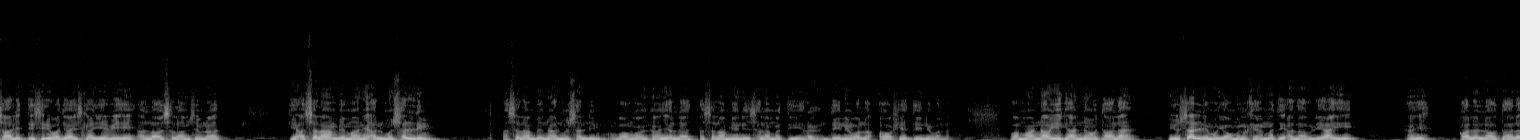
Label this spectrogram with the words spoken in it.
سالد تیسری وجہ اس کا یہ بھی ہے، اللہ السلام سے مراد کہ السلام بیمان المسلم، السلام بین المسلم ومان ہاں جی، اللہ السلام یعنی سلامتی دینے والا، عافیت دینے والا۔ و مانا یہ کہ اللہ تعالیٰ یوسلم یوم القیامت اللہ ہی ہاں جی قال اللہ تعالیٰ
